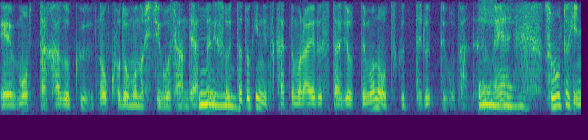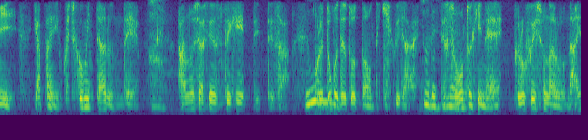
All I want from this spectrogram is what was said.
えー、持った家族の子供の七五三であったり、うん、そういった時に使ってもらえるスタジオっていうものを作ってるっていうことなんですよね、えー、その時に、やっぱり、ね、口コミってあるんで、はい、あの写真素敵って言ってさ、これどこで撮ったのって聞くじゃない？そうですね。その時ね、プロフェッショナルを内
